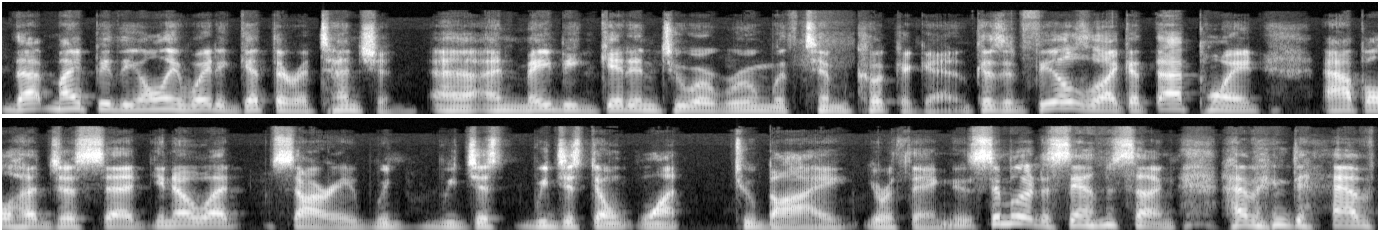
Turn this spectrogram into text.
that might be the only way to get their attention uh, and maybe get into a room with Tim Cook again. Because it feels like at that point, Apple had just said, you know what? Sorry, we, we just, we just don't want to buy your thing. Similar to Samsung having to have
